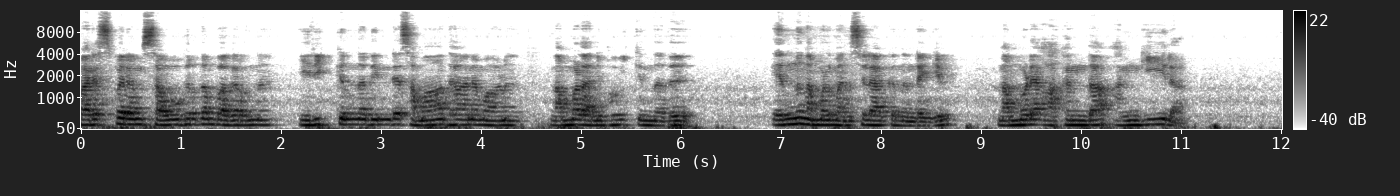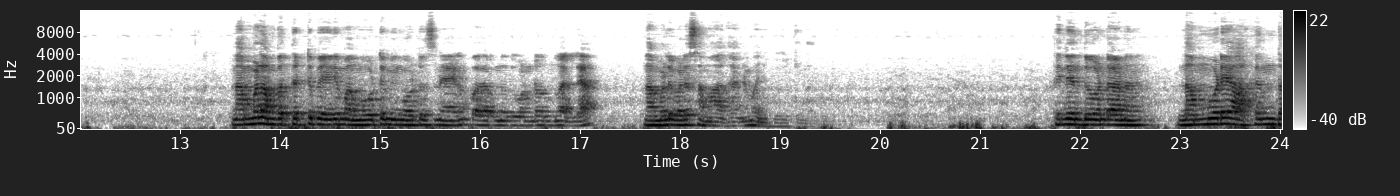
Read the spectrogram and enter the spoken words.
പരസ്പരം സൗഹൃദം പകർന്ന് ഇരിക്കുന്നതിന്റെ സമാധാനമാണ് നമ്മൾ അനുഭവിക്കുന്നത് എന്ന് നമ്മൾ മനസ്സിലാക്കുന്നുണ്ടെങ്കിൽ നമ്മുടെ അഹന്ത അങ്കിയിലാണ്. നമ്മൾ അമ്പത്തെട്ട് പേരും അങ്ങോട്ടും ഇങ്ങോട്ടും സ്നേഹം പകർന്നത് കൊണ്ടൊന്നുമല്ല നമ്മളിവിടെ സമാധാനം അനുഭവിക്കുന്നത്. പിന്നെ എന്തുകൊണ്ടാണ്? നമ്മുടെ അഹന്ത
